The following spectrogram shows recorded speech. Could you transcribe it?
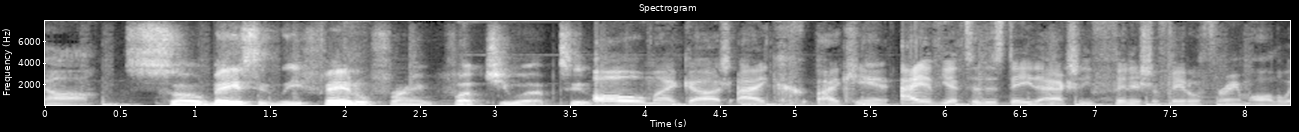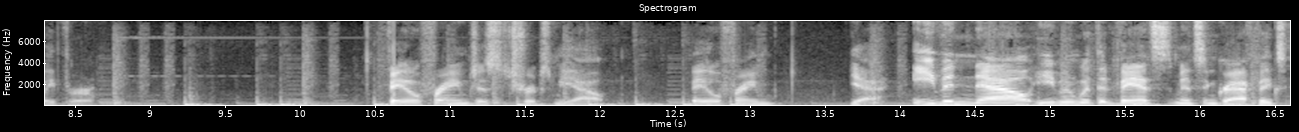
nah. So basically, Fatal Frame fucked you up too. Oh my gosh, I I can't. I have yet to this day to actually finish a Fatal Frame all the way through. Fatal Frame just trips me out. Fatal Frame, yeah. Even now, even with advancements in graphics,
